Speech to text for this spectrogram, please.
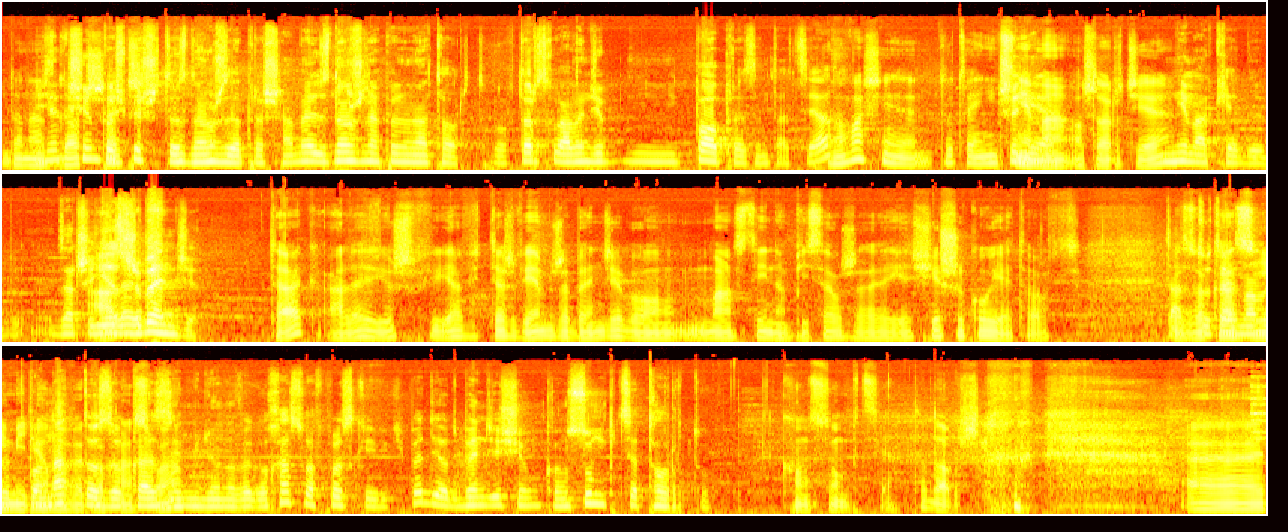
do nas Jak dotrzeć. się pośpieszy, to zdąży, zapraszamy. Zdąży na pewno na tort, bo tort chyba będzie mm, po prezentacjach. No właśnie, tutaj nic nie, nie? ma o torcie. Nie ma kiedy. Znaczy Ale- jest, że będzie. Tak, ale już ja też wiem, że będzie, bo Masti napisał, że się szykuje tort. Tak, z tutaj mamy ponadto z hasła. okazji milionowego hasła w polskiej Wikipedii odbędzie się konsumpcja tortu. Konsumpcja, to dobrze. E,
